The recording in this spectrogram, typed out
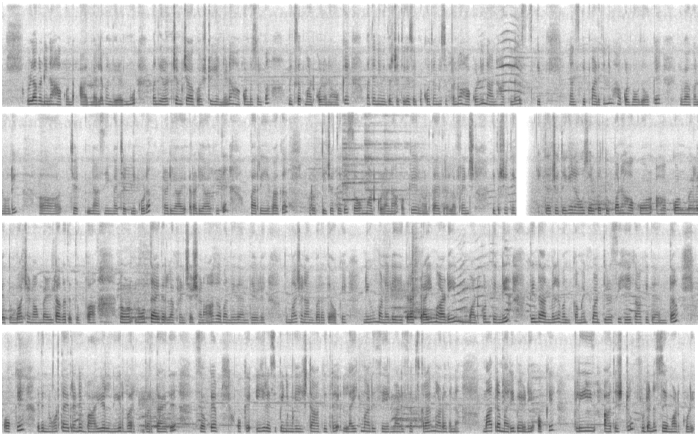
ಉಳ್ಳಾಗಡ್ಡಿನ ಹಾಕ್ಕೊಂಡು ಆದಮೇಲೆ ಒಂದು ಎರಡು ಮೂರು ಒಂದು ಎರಡು ಚಮಚ ಆಗುವಷ್ಟು ಎಣ್ಣೆನ ಹಾಕ್ಕೊಂಡು ಸ್ವಲ್ಪ ಮಿಕ್ಸಪ್ ಮಾಡ್ಕೊಳ್ಳೋಣ ಓಕೆ ಮತ್ತು ನೀವು ಇದ್ರ ಜೊತೆಗೆ ಸ್ವಲ್ಪ ಕೊತ್ತಂಬರಿ ಸೊಪ್ಪನ್ನು ಹಾಕ್ಕೊಳ್ಳಿ ನಾನು ಹಾಕಿಲ್ಲ ಸ್ಕಿಪ್ ನಾನು ಸ್ಕಿಪ್ ಮಾಡಿದೆ ನೀವು ಹಾಕ್ಕೊಳ್ಬೋದು ಓಕೆ ಇವಾಗ ನೋಡಿ ಚಟ್ನಿ, ಶೇಂಗಾ ಚಟ್ನಿ ಕೂಡ ರೆಡಿ ಆಗಿ ರೆಡಿ ಆಗಿದೆ. ಬರ್ರಿ ಇವಾಗ. ರೊಟ್ಟಿ ಜೊತೆಗೆ ಸರ್ವ್ ಮಾಡ್ಕೊಳ್ಳೋಣ. ಓಕೆ ನೋಡ್ತಾ ಇದ್ದೀರಲ್ಲ ಫ್ರೆಂಡ್ಸ್ ಇದ್ರ ಜೊತೆ ಇದರ ಜೊತೆಗೆ ನಾವು ಸ್ವಲ್ಪ ತುಪ್ಪನ ಹಾಕೊ, ಹಾಕ್ಕೊಂಡ್ಮೇಲೆ ತುಂಬ ಚೆನ್ನಾಗಿ ಮೆಲ್ಟ್ ಆಗುತ್ತೆ ತುಪ್ಪ. ನೋಡ್ತಾ ಇದ್ದೀರಲ್ಲ ಫ್ರೆಂಡ್ಸ್ ಚೆನ್ನಾಗಿ ಬಂದಿದೆ ಅಂಥೇಳಿ ತುಂಬ ಚೆನ್ನಾಗಿ ಬರುತ್ತೆ ಓಕೆ ನೀವು ಮನೇಲಿ ಈ ಥರ ಟ್ರೈ ಮಾಡಿ, ಮಾಡ್ಕೊಂಡು ತಿನ್ನಿ. ತಿಂದಾದಮೇಲೆ ಒಂದು ಕಮೆಂಟ್ ಮಾಡಿ ತಿಳಿಸಿ ಹೇಗಾಗಿದೆ ಅಂತ ಓಕೆ ಇದನ್ನು ನೋಡ್ತಾ ಇದ್ರೇ ಬಾಯಲ್ಲಿ ನೀರು ಬರ್, ಬರ್ತಾ ಇದೆ. ಸೊ ಓಕೆ ಓಕೆ ಈ ರೆಸಿಪಿ ನಿಮಗೆ ಇಷ್ಟ ಆಗಿದ್ದರೆ ಲೈಕ್ ಮಾಡಿ ಶೇರ್ ಮಾಡಿ ಸಬ್ಸ್ಕ್ರೈಬ್ ಮಾಡೋದನ್ನು ಮಾತ್ರ ಮರಿಬೇಡಿ ಓಕೆ ಪ್ಲೀಸ್ ಆದಷ್ಟು ಫುಡ್ಡನ್ನು ಸೇವ್ ಮಾಡ್ಕೊಳ್ಳಿ.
